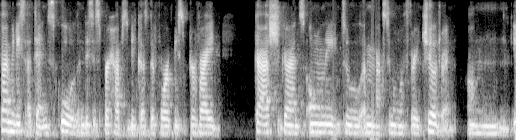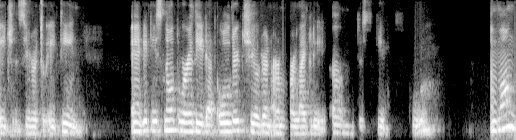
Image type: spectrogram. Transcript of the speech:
families attend school, and this is perhaps because the 4Ps provide cash grants only to a maximum of three children, um, aged 0 to 18. And it is noteworthy that older children are more likely um, to skip school. Among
